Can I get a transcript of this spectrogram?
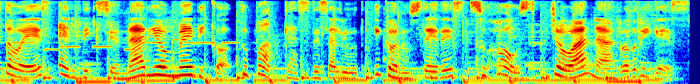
Esto es El Diccionario Médico, tu podcast de salud. Y con ustedes, su host, Joana Rodríguez.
